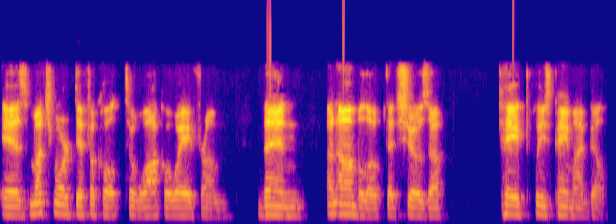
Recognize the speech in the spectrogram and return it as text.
is much more difficult to walk away from than an envelope that shows up hey please pay my bill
